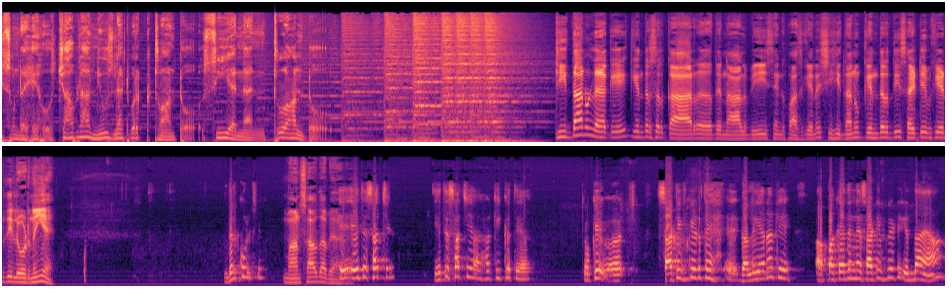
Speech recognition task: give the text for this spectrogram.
ਸੁਣ ਰਹੇ ਹੋ Chawla news network Toronto CNN Toronto. ਸ਼ਹੀਦਾਂ ਨੂੰ ਲੈ ਕੇ ਕੇਂਦਰ ਸਰਕਾਰ ਦੇ ਨਾਲ ਵੀ ਸਿੰਘ ਫਸ ਗਏ ਨੇ। ਸ਼ਹੀਦਾਂ ਨੂੰ ਕੇਂਦਰ ਦੀ ਸਰਟੀਫਿਕੇਟ ਦੀ ਲੋੜ ਨਹੀਂ ਹੈ। ਬਿਲਕੁਲ ਜੀ। ਮਾਨ ਸਾਹਿਬ ਦਾ ਬਿਆਨ। ਇਹ ਤੇ ਸੱਚ ਹੈ। ਇਹ ਤੇ ਸੱਚ ਹੈ ਹਕੀਕਤ ਹੈ। ਕਿਉਂਕਿ ਸਰਟੀਫਿਕੇਟ ਤੇ ਗੱਲ ਇਹ ਹੈ ਨਾ ਕਿ ਆਪਾਂ ਕਹਿ ਦਿੰਨੇ ਸਰਟੀਫਿਕੇਟ ਇਦਾਂ ਆ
